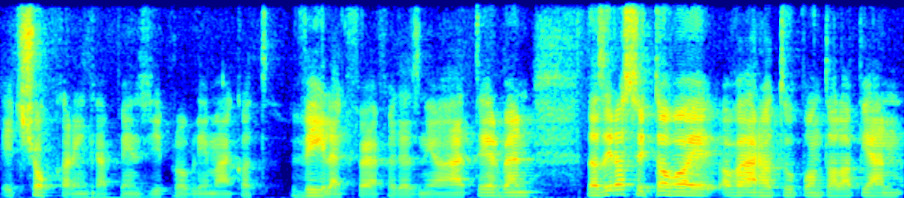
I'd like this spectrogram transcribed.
egy sokkal inkább pénzügyi problémákat vélek felfedezni a háttérben. De azért az, hogy tavaly a várható pont alapján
